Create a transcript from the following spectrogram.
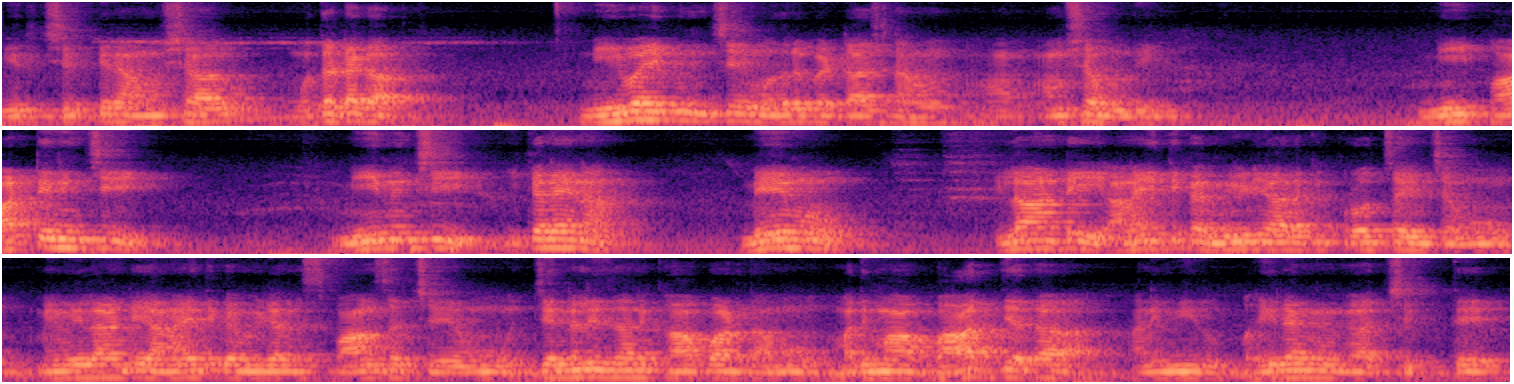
మీరు చెప్పిన అంశాలు మొదటగా మీ వైపు నుంచే మొదలు పెట్టాల్సిన అంశం ఉంది. మీ పార్టీ నుంచి మీ నుంచి ఇకనైనా మేము ఇలాంటి అనైతిక మీడియాలకి ప్రోత్సహించము. మేము ఇలాంటి అనైతిక మీడియాలకు స్పాన్సర్ చేయము. జర్నలిజాన్ని కాపాడతాము. అది మా బాధ్యత అని మీరు బహిరంగంగా చెప్తే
